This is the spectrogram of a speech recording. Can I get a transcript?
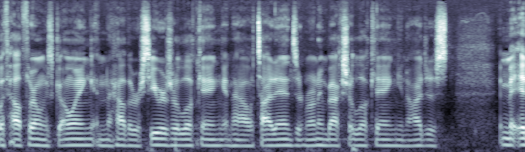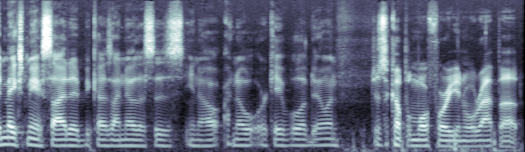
with how throwing's going and how the receivers are looking and how tight ends and running backs are looking. You know, I just it, it makes me excited because I know this is you know I know what we're capable of doing. Just a couple more for you, and we'll wrap up.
